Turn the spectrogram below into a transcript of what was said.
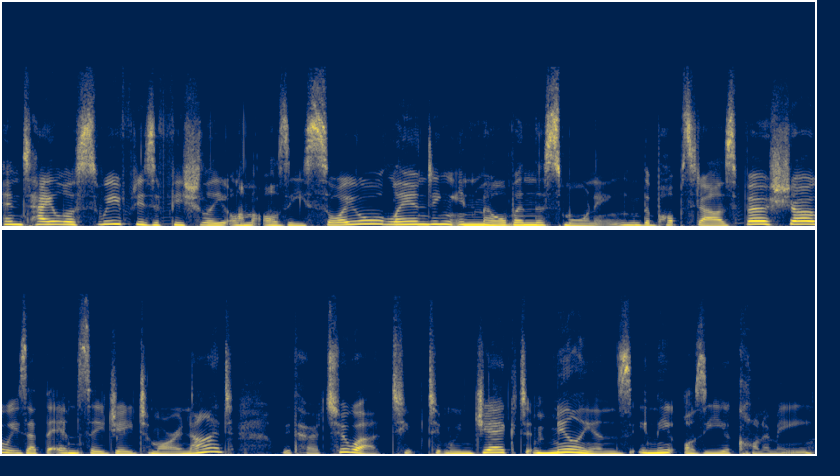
And Taylor Swift is officially on Aussie soil, landing in Melbourne this morning. The pop star's first show is at the MCG tomorrow night, with her tour tipped to inject millions in the Aussie economy.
